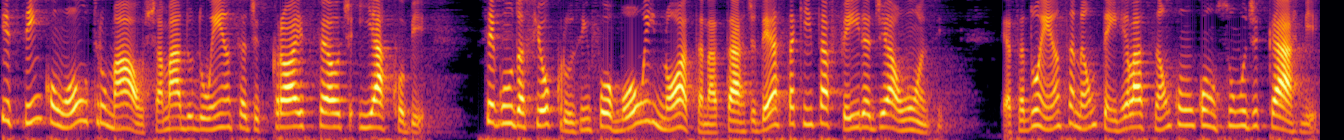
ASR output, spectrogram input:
e sim com outro mal, chamado doença de Creutzfeldt-Jakob. Segundo a Fiocruz informou em nota na tarde desta quinta-feira, dia 11. Essa doença não tem relação com o consumo de carne.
